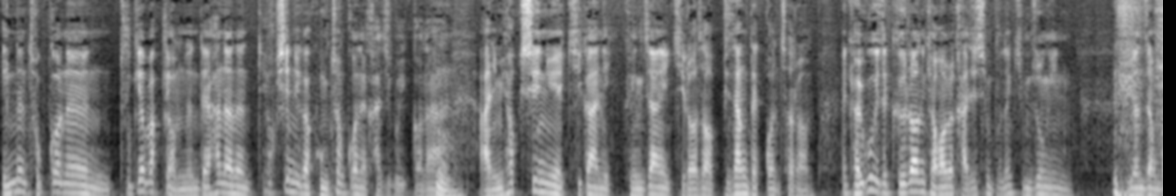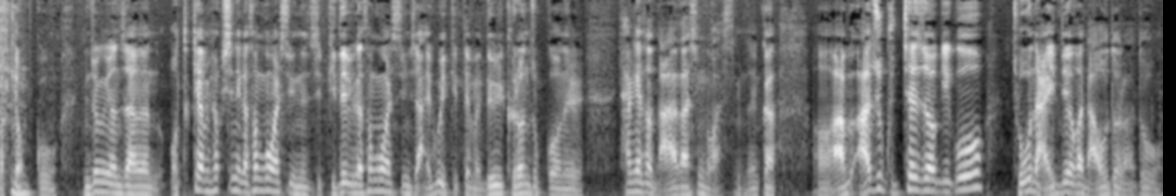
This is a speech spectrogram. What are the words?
있는 조건은 두 개밖에 없는데, 하나는 혁신이가 공천권을 가지고 있거나, 음. 아니면 혁신위의 기간이 굉장히 길어서 비상대권처럼, 결국 이제 그런 경험을 가지신 분은 김종인 위원장밖에 없고 김종인 위원장은 어떻게 하면 혁신이가 성공할 수 있는지 비대위가 성공할 수 있는지 알고 있기 때문에 늘 그런 조건을 향해서 나아가신 것 같습니다. 그러니까 어, 아주 구체적이고 좋은 아이디어가 나오더라도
